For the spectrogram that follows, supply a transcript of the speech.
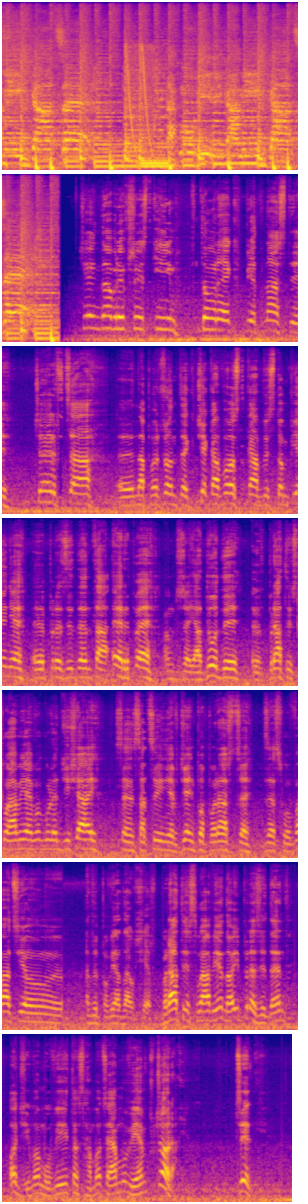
kamikadze Tak mówili kamikadze Dzień dobry wszystkim. Wtorek, 15 czerwca. E, Na początek ciekawostka, wystąpienie e, prezydenta RP Andrzeja Dudy w Bratysławie w ogóle dzisiaj. Sensacyjnie w dzień po porażce ze Słowacją e, wypowiadał się w Bratysławie, no i prezydent o dziwo mówi to samo, co ja mówiłem wczoraj. Czyli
